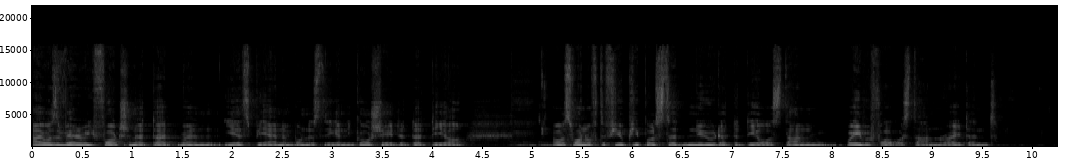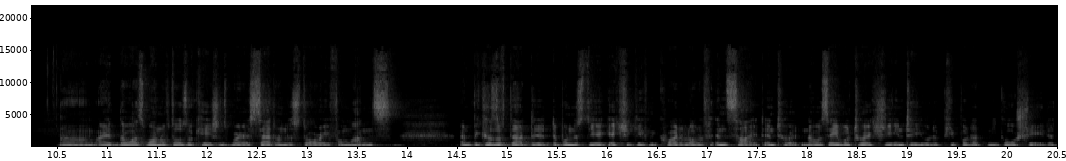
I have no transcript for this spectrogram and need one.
I was very fortunate that when ESPN and Bundesliga negotiated that deal, I was one of the few people that knew that the deal was done way before it was done, right? And um, I, that was one of those occasions where I sat on the story for months and because of that, the, the Bundesliga actually gave me quite a lot of insight into it, and I was able to actually interview the people that negotiated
